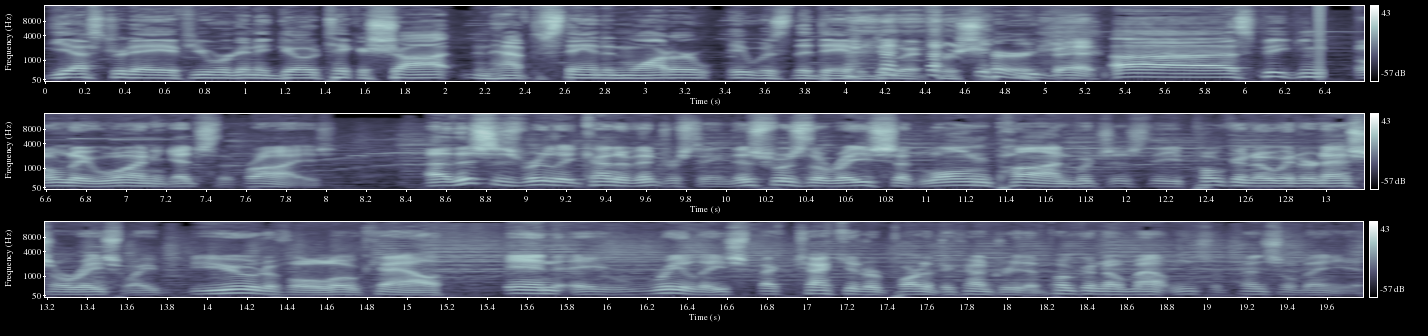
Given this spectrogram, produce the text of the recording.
yesterday, if you were going to go take a shot and have to stand in water, it was the day to do it for sure. you bet. Uh, speaking, only one gets the prize. Uh, this is really kind of interesting. This was the race at Long Pond, which is the Pocono International Raceway. Beautiful locale in a really spectacular part of the country, the Pocono Mountains of Pennsylvania.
